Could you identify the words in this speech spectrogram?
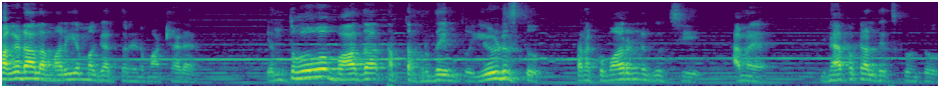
పగడాల మరియమ్మ గారితో నేను మాట్లాడాను. ఎంతో బాధ తప్త హృదయంతో ఏడుస్తూ తన కుమారుణ్ణి గుర్చి ఆమె జ్ఞాపకాలు తెచ్చుకుంటూ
